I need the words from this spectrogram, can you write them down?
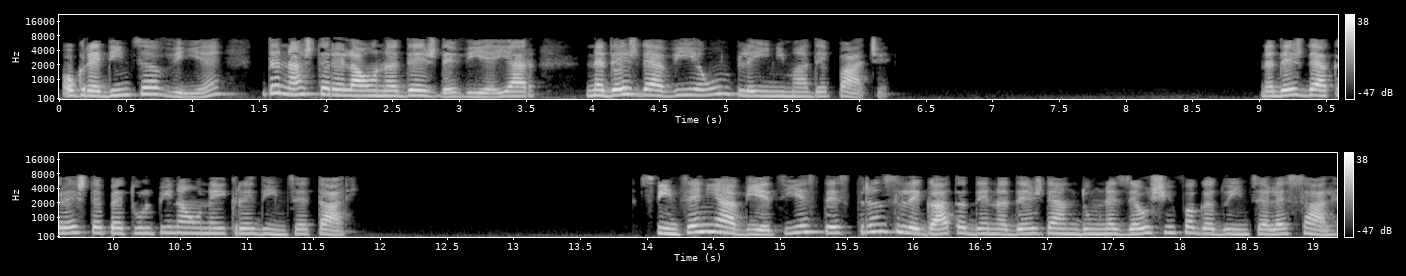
O credință vie dă naștere la o nădejde vie, iar nădejdea vie umple inima de pace. Nădejdea crește pe tulpina unei credințe tari. Sfințenia vieții este strâns legată de nădejdea în Dumnezeu și în făgăduințele sale.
